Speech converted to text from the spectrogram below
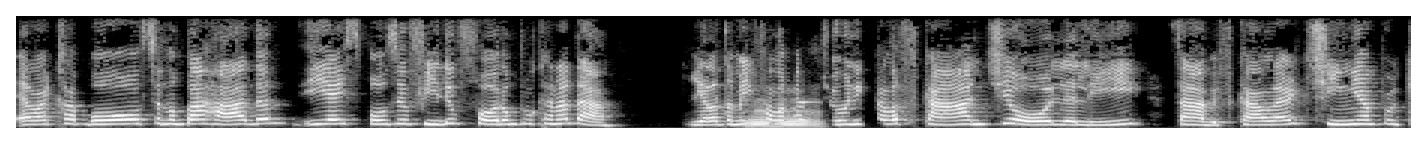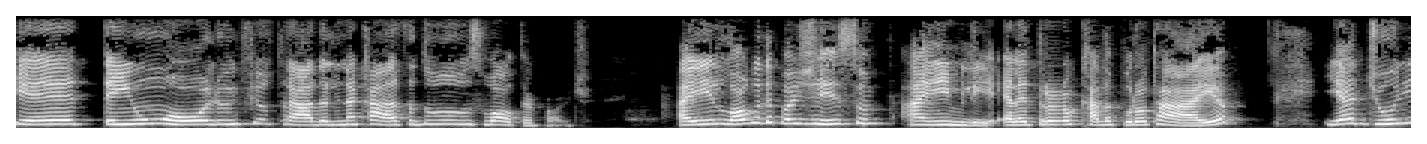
ela acabou sendo barrada e a esposa e o filho foram pro Canadá. E ela também fala pra Uhum. June pra ela ficar de olho ali, sabe? Ficar alertinha, porque tem um olho infiltrado ali na casa dos Walterford. Aí, logo depois disso, a Emily, ela é trocada por outra Aya, e a June,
